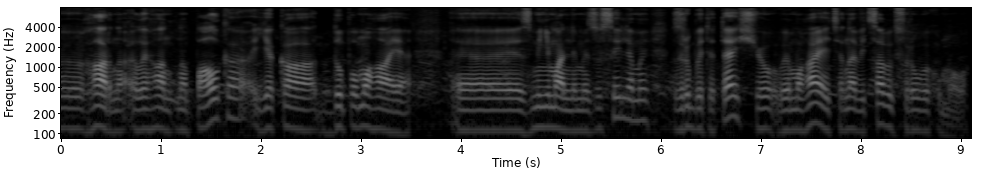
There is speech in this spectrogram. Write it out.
Е, Гарна, елегантна палка, яка допомагає е, з мінімальними зусиллями зробити те, що вимагається навіть в самих сурових умовах.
